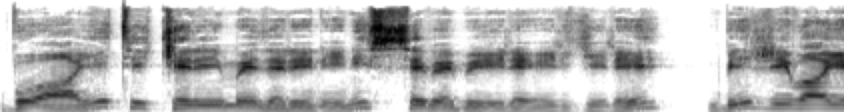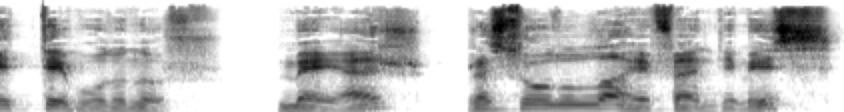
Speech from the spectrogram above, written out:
bu ayeti kerimelerin iniş sebebiyle ilgili bir rivayette bulunur. Meğer Resulullah Efendimiz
